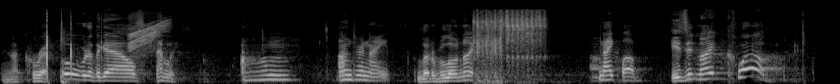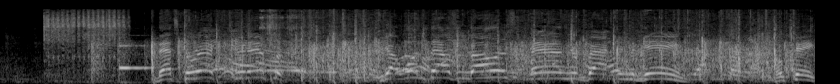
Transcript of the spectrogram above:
not correct. Over to the gals. Natalie. Um, under night. Letter below night. Nightclub. Is it nightclub? That's correct. Good answer. You got $1,000 and you're back in the game. Okay,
